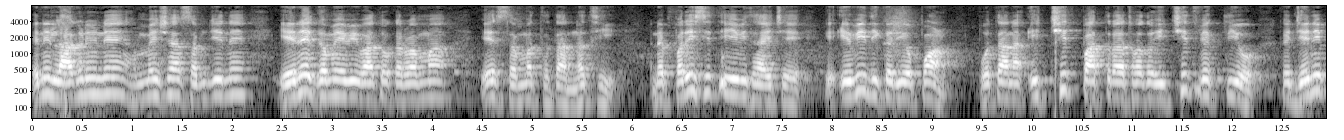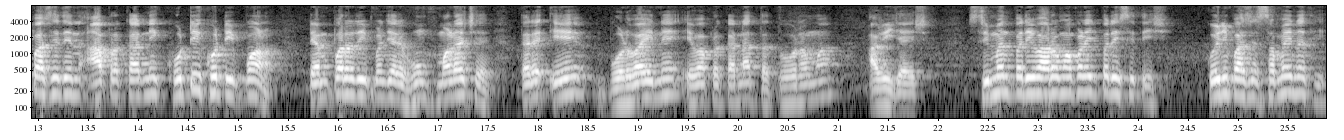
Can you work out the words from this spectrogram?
એની લાગણીઓને હંમેશા સમજીને એને ગમે એવી વાતો કરવામાં એ સંમત થતા નથી. અને પરિસ્થિતિ એવી થાય છે કે એવી દીકરીઓ પણ પોતાના ઈચ્છિત પાત્ર અથવા તો ઈચ્છિત વ્યક્તિઓ કે જેની પાસેથી આ પ્રકારની ખોટી ખોટી પણ ટેમ્પરરી પણ જ્યારે હૂંફ મળે છે, ત્યારે એ ભોળવાઈને એવા પ્રકારના તત્વોમાં આવી જાય છે. શ્રીમંત પરિવારોમાં પણ એ જ પરિસ્થિતિ છે. કોઈની પાસે સમય નથી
